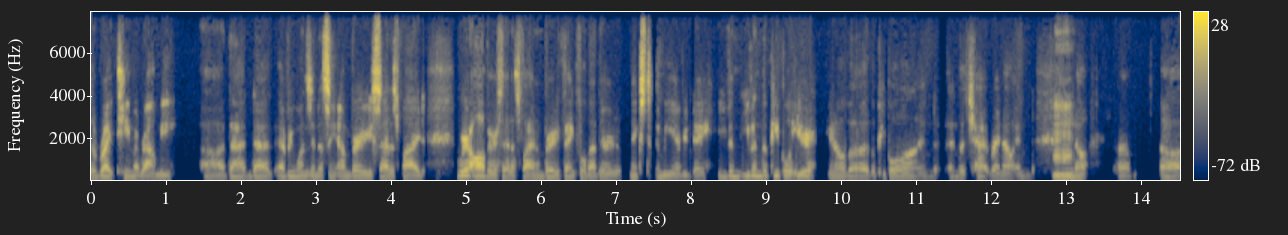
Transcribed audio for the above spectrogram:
the right team around me. Uh, that that everyone's in the same. I'm very satisfied. We're all very satisfied. I'm very thankful that they're next to me every day. Even even the people here, you know, the the people uh, in in the chat right now, and Mhm. you know, uh, uh,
